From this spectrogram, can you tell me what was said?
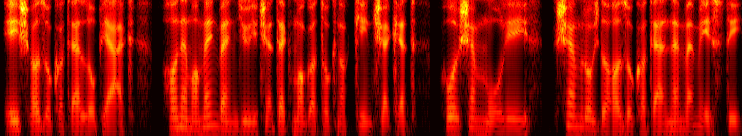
és azokat ellopják, hanem a mennyben gyűjtsetek magatoknak kincseket, hol sem móli, sem rozsda azokat el nem emészti,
